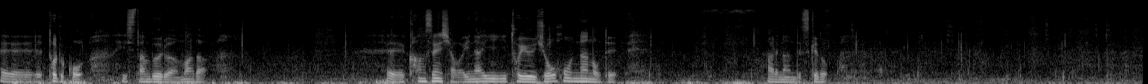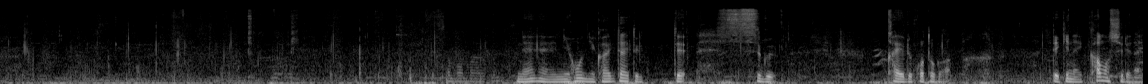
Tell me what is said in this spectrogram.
えートルコ、イスタンブールはまだえー感染者はいないという情報なのであれなんですけど。ね日本に帰りたいと言ってすぐ帰ることができないかもしれない。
